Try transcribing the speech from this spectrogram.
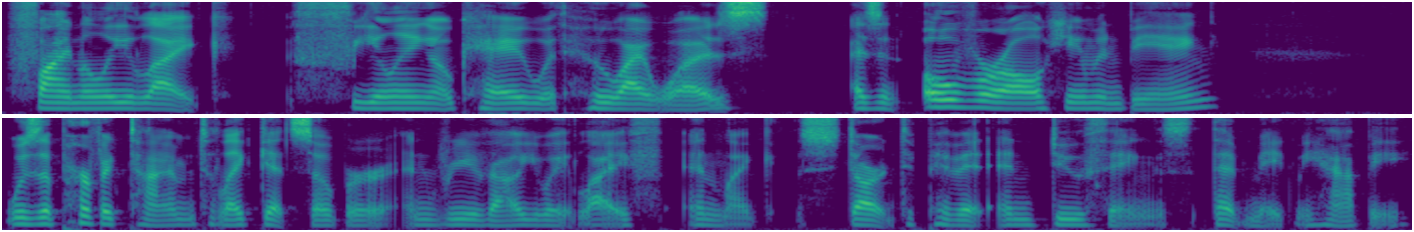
finally like feeling okay with who I was as an overall human being was a perfect time to like get sober and reevaluate life and like start to pivot and do things that made me happy.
